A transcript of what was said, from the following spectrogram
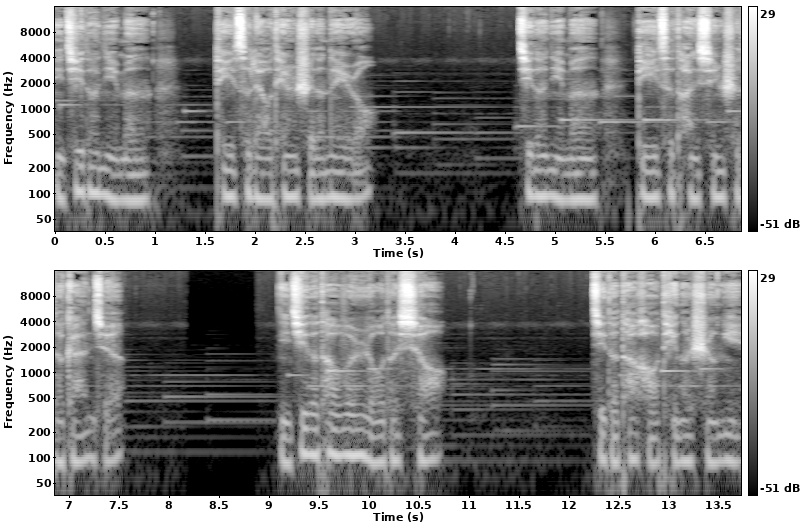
你记得你们。”第一次聊天时的内容，记得你们第一次谈心时的感觉。你记得他温柔的笑，记得他好听的声音，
